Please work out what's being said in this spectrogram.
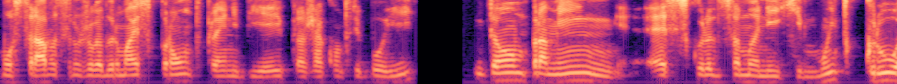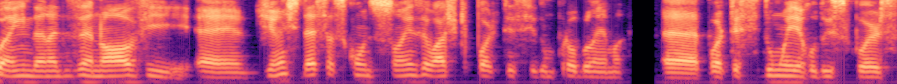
mostrava ser um jogador mais pronto para a NBA para já contribuir. Então, para mim, essa escolha do Samanik, muito crua ainda na 19, é, diante dessas condições, eu acho que pode ter sido um problema, é, pode ter sido um erro do Spurs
